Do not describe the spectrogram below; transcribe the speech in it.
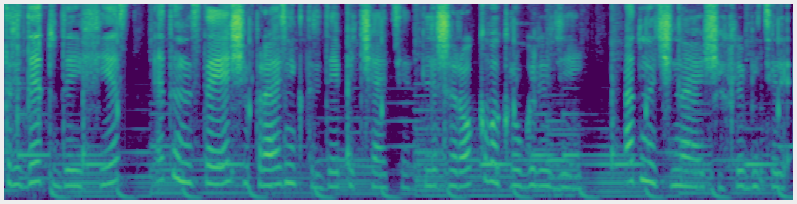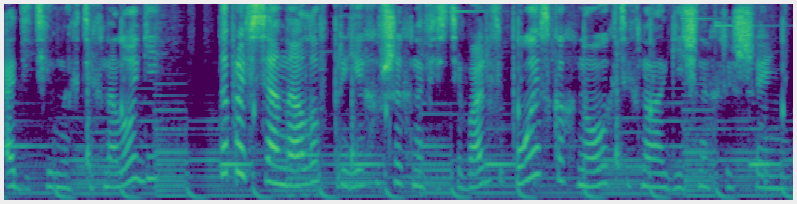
3D Today Fest – это настоящий праздник 3D-печати для широкого круга людей, от начинающих любителей аддитивных технологий до профессионалов, приехавших на фестиваль в поисках новых технологичных решений.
